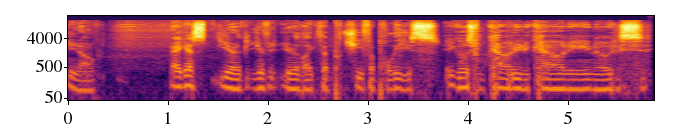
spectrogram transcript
you know. I guess you're you're you're like the chief of police. he goes from county to county. You know, he's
